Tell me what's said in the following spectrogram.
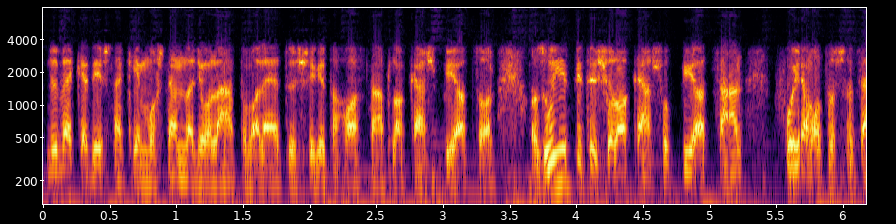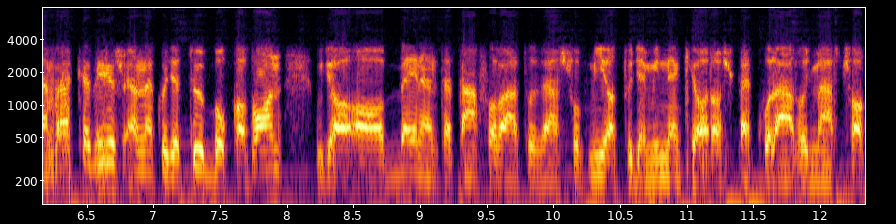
Növekedésnek én most nem nagyon látom a lehetőséget a használt lakáspiacon. Az új építésű lakások piacán folyamatos az emelkedés, ennek ugye több oka van, ugye a bejelentett áfaváltozás lakások miatt ugye mindenki arra spekulál, hogy már csak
